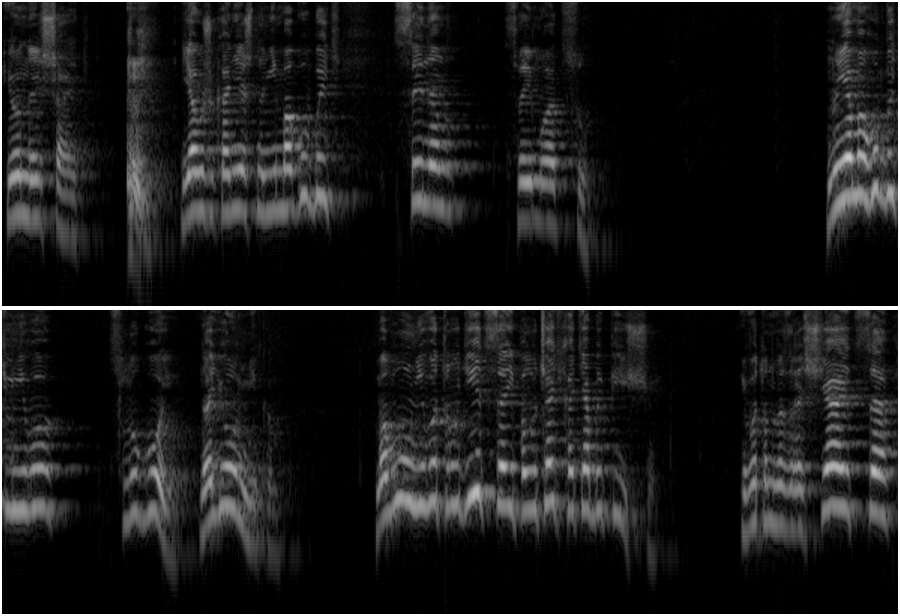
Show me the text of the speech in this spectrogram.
И он решает, я уже, конечно, не могу быть сыном своему отцу, но я могу быть у него слугой, наемником, могу у него трудиться и получать хотя бы пищу. И вот он возвращается,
